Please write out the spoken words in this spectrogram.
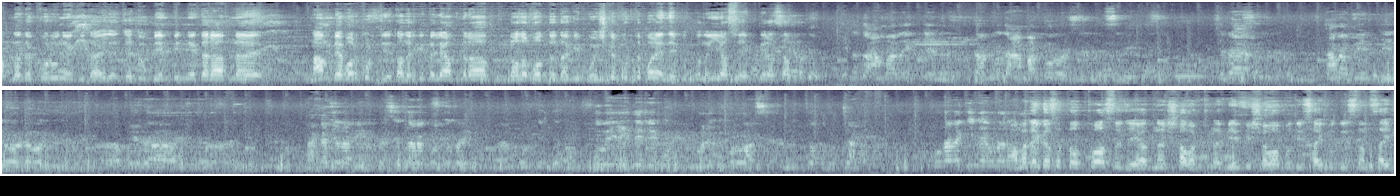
আপনাদের করুন একটু তাইলে? যেহেতু বিএনপির নেতারা আপনার নাম ব্যবহার করছে, তাদেরকে তাহলে আপনারা দলবদ্ধ তাকে বহিষ্কার করতে পারেন? এরকম কোনো ইয়ে আছে? একটের আছে আপনাদের? তো আমার একটা নয় কারণ আমার বড় সেটা থানা বিএনপি ঢাকা জেলা বিএনপি আছে, তারা করতে পারে তবে এদের রেকর্ড অনেক বড় আছে, আমি যতটুকু জানি। ওনারা কি না, ওনারা আমাদের কাছে তথ্য আছে যে আপনার সাভার থানা বিএনপির সভাপতি সাইফুদ্দিন ইসলাম সাইফ,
